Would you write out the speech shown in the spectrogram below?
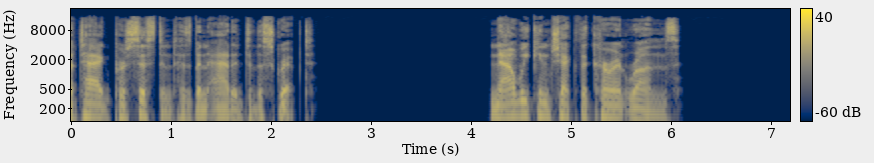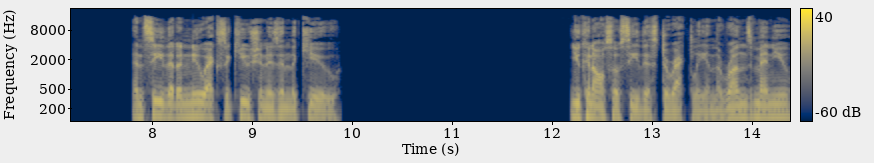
A tag persistent has been added to the script. Now we can check the current runs and see that a new execution is in the queue. You can also see this directly in the Runs menu.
